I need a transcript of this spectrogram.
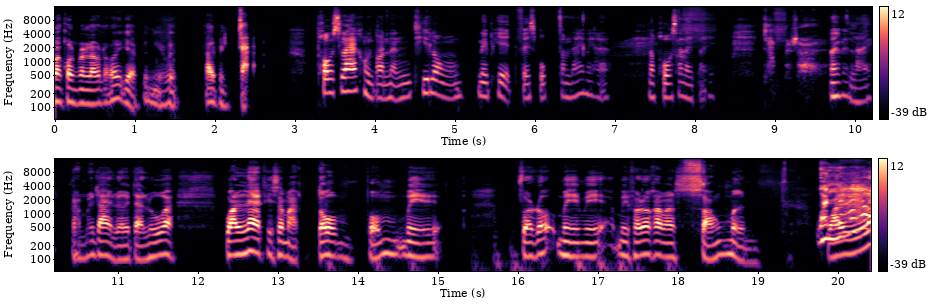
บางคนมันเราเราก็อย่าเพิ่งอย่าเพิ่งให้เป็นกะ โพสต์แรกของตอนนั้นที่ลงในเพจ Facebook จำได้ไหมคะเราโพสต์อะไรไปจำไม่ได้ ไม่เป็นไรจำไม่ได้เลย แต่รู้ว่า วันแรกที่สมัครโตม ผมมี follow มีมีมี follow เข้ามาสองหมื่นวันวันแรแร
